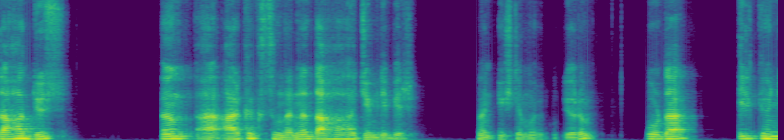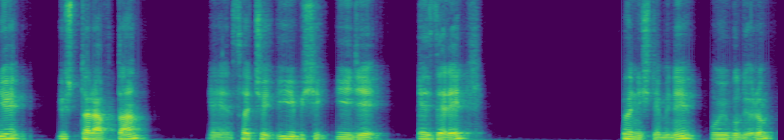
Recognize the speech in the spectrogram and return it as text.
daha düz, ön arka kısımlarını daha hacimli bir fön işlemi uyguluyorum. Burada ilk önce üst taraftan e, saçı iyi bir şekilde iyice ezerek fön işlemini uyguluyorum.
